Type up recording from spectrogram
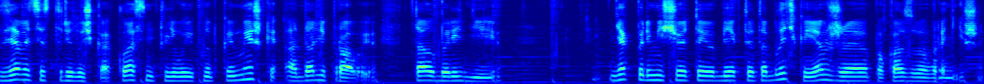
З'явиться стрілочка, класніть лівою кнопкою мишки, а далі правою та оберіть дію. Як переміщувати об'єкти таблички, я вже показував раніше.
